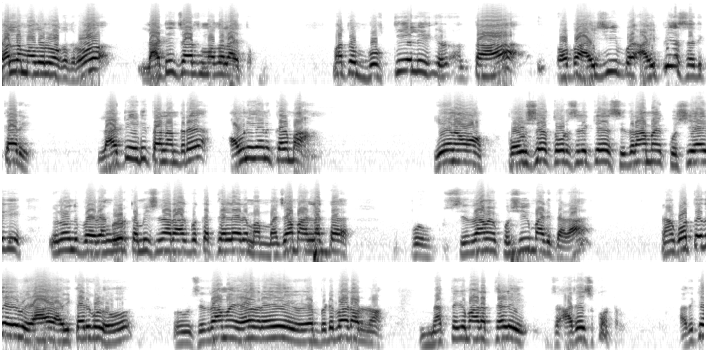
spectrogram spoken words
ಕಲ್ಲು ಮೊದಲು ಹೋಗಿದ್ರು ಲಾಠಿ ಚಾರ್ಜ್ ಮೊದಲಾಯ್ತು. ಮತ್ತು ಮುಫ್ತಿಯಲ್ಲಿ ಅಂತ ಒಬ್ಬ I G I P S ಅಧಿಕಾರಿ ಲಾಠಿ ಹಿಡಿತಾನಂದ್ರೆ ಅವನಿಗೇನು ಕ್ರಮ? ಏನೋ ಪೌರುಷ ತೋರಿಸ್ಲಿಕ್ಕೆ ಸಿದ್ದರಾಮಯ್ಯ ಖುಷಿಯಾಗಿ ಇನ್ನೊಂದು ಬೆಂಗಳೂರು ಕಮಿಷನರ್ ಆಗ್ಬೇಕಂತ ಹೇಳ್ಯಾರ ಮಜಾ ಮಾಡ್ಲಕ್ಕ ಸಿದ್ದರಾಮಯ್ಯ ಖುಷಿ ಮಾಡಿದ್ದಾಳ ನಂಗೆ ಗೊತ್ತದೆ ಇವು ಯಾವ ಅಧಿಕಾರಿಗಳು? ಸಿದ್ದರಾಮಯ್ಯ ಹೇಳಿದ್ರೆ "ಏ, ಬಿಡಬೇಡ ಅವ್ರನ್ನ ಮೆತ್ತಗೆ ಮಾಡತ್ತೇಳಿ ಆದೇಶ ಕೊಟ್ಟರು ಅದಕ್ಕೆ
